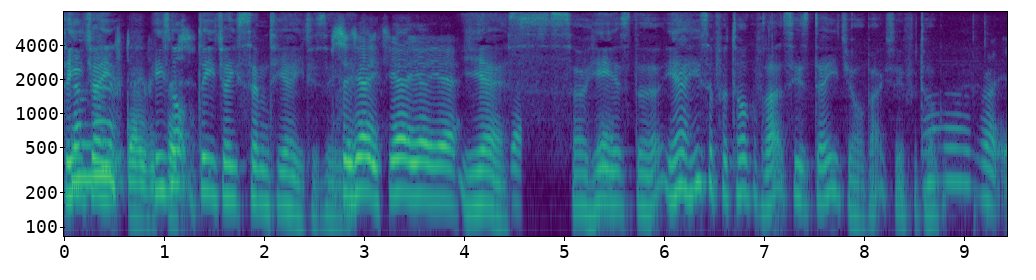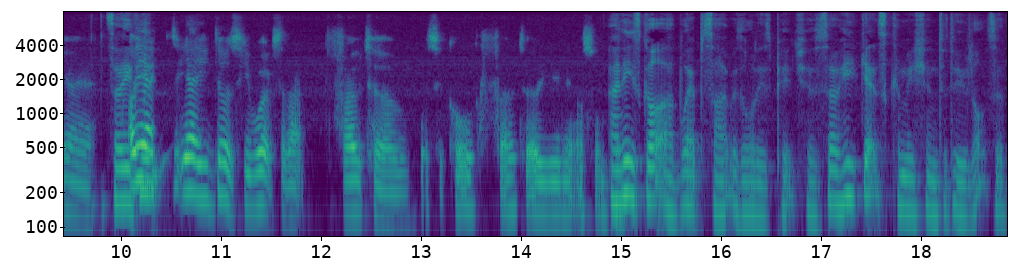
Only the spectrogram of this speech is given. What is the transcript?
never known DJ. David He's takes- not DJ seventy eight, is he? So, yeah, yeah, yeah, yeah. Yes. So he Yeah. is the yeah. He's a photographer. That's his day job, actually. Photographer. Oh, right, yeah, yeah. So Oh, yeah, you- yeah. He does. He works at that photo. What's it called? Photo unit or something. and he's got a website with all his pictures. So he gets commissioned to do lots of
